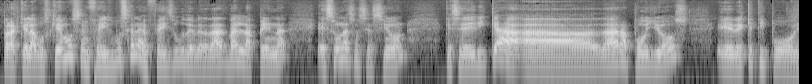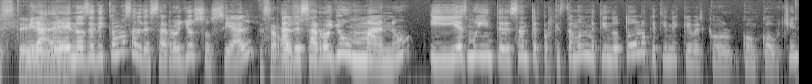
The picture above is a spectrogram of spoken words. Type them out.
para que la busquemos en Facebook. Búscala en Facebook, de verdad, vale la pena. Es una asociación que se dedica a, dar apoyos. eh, ¿De qué tipo? Este, Mira, eh, nos dedicamos al desarrollo social, Desarrollo al desarrollo humano y es muy interesante porque estamos metiendo todo lo que tiene que ver con, con coaching,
